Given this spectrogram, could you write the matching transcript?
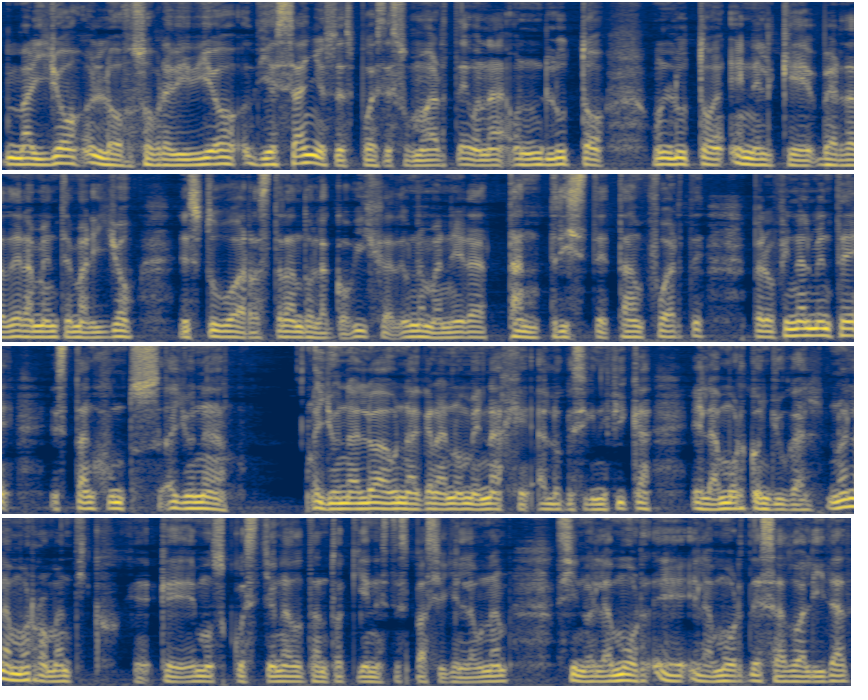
Marilló lo sobrevivió 10 años después de su muerte, una, un luto, un luto en el que verdaderamente Marilló estuvo arrastrando la cobija de una manera tan triste, tan fuerte, pero finalmente están juntos. Hay una hay una loa, una gran homenaje a lo que significa el amor conyugal, no el amor romántico que, que, hemos cuestionado tanto aquí en este espacio y en la UNAM, sino el amor, eh, el amor de esa dualidad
